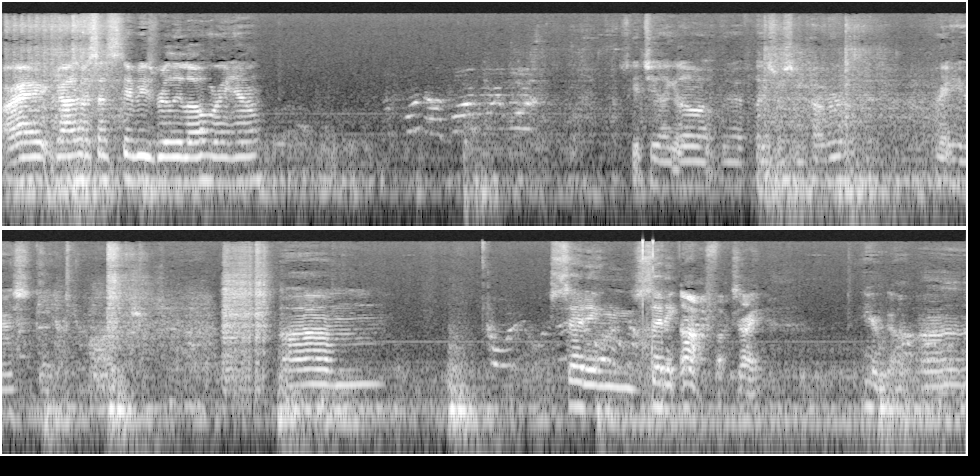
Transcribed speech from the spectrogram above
Alright, guys, my sensitivity is really low right now. Let's get you like a little bit of place for some cover. Right here is settings, setting. Ah, oh, fuck. Sorry. Here we go. Uh,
